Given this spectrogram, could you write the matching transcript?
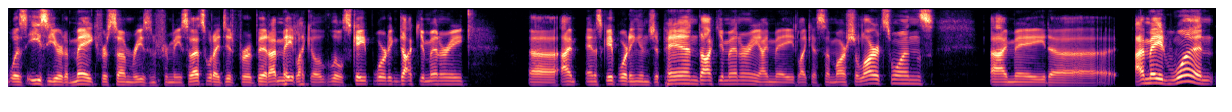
was easier to make for some reason for me. So that's what I did for a bit. I made like a little skateboarding documentary. Uh, I and a skateboarding in Japan documentary. I made like a, some martial arts ones. I made uh, I made one.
